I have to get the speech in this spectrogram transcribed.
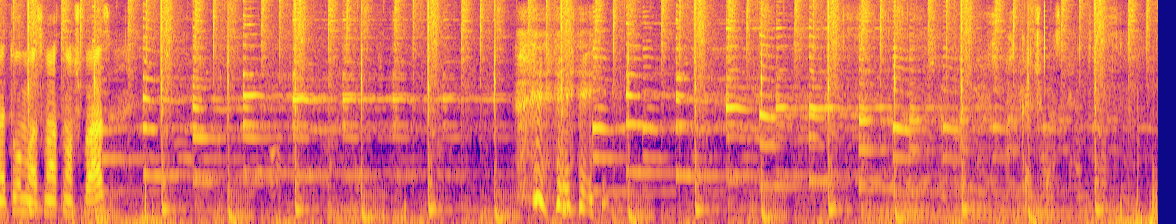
Na Thomas, macht noch Spaß? Macht keinen Spaß mehr.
